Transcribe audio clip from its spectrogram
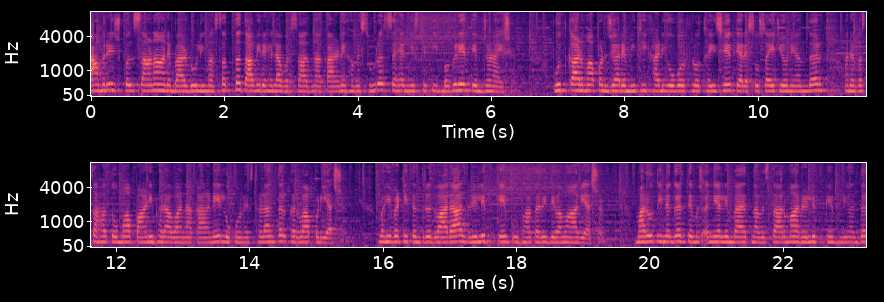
કામરેજ, પલસાણા અને બારડોલીમાં સતત આવી રહેલા વરસાદના કારણે હવે સુરત શહેરની સ્થિતિ બગડે તેમ જણાય છે. ભૂતકાળમાં પણ જ્યારે મીઠી ખાડી ઓવરફ્લો થઈ છે, ત્યારે સોસાયટીઓની અંદર અને વસાહતોમાં પાણી ભરાવાના કારણે લોકોને સ્થળાંતર કરવા પડ્યા છે. વહીવટીતંત્ર દ્વારા રિલીફ કેમ્પ ઊભા કરી દેવામાં આવ્યા છે. મારુતિનગર તેમજ અન્ય લિંબાયતના વિસ્તારમાં રિલીફ કેમ્પની અંદર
